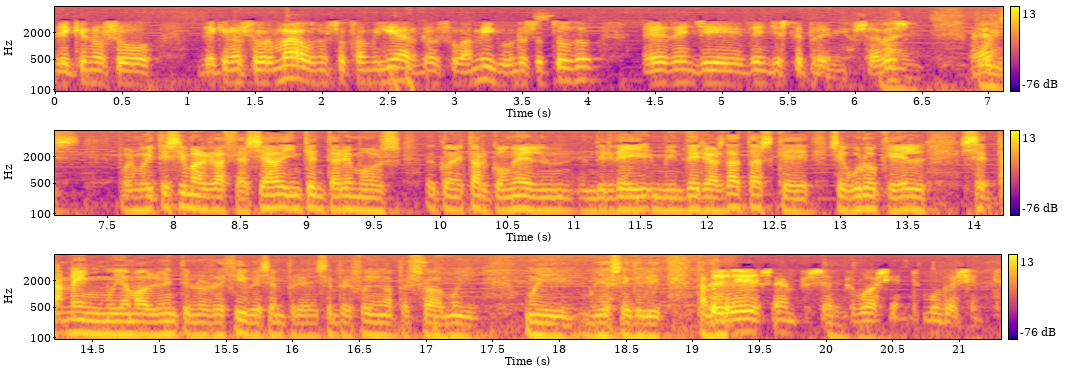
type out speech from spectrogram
de que noso de que noso irmão, noso familiar, noso amigo, noso todo eh, denlle, denlle este premio, sabes? Vale. Pois, eh? pois moitísimas gracias. Xa intentaremos eh, conectar con él en vindeiras datas que seguro que él se, tamén moi amablemente nos recibe, sempre sempre foi unha persoa moi moi moi a. Tamén eh, sempre, sempre boa xente, moi boa xente.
